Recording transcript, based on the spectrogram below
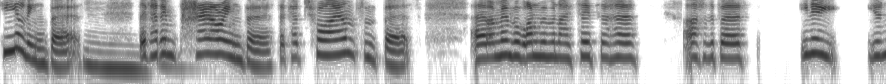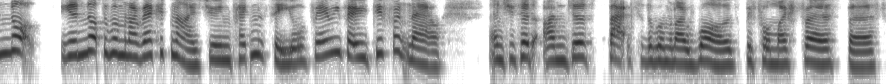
healing births. Mm. they've had empowering births. They've had triumphant births. Um, i remember one woman i said to her after the birth you know you're not you're not the woman i recognized during pregnancy. You're very very different now and she said, I'm just back to the woman I was before my first birth,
